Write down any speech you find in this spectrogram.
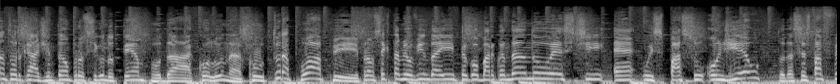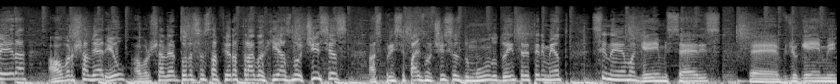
Alan Turcati, então, para o segundo tempo da coluna Cultura Pop. Para você que está me ouvindo aí, pegou o barco andando, este é o espaço onde eu, toda sexta-feira, Álvaro Xavier, eu, Álvaro Xavier, toda sexta-feira trago aqui as notícias, as principais notícias do mundo do entretenimento, cinema, game, séries, é, videogame,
